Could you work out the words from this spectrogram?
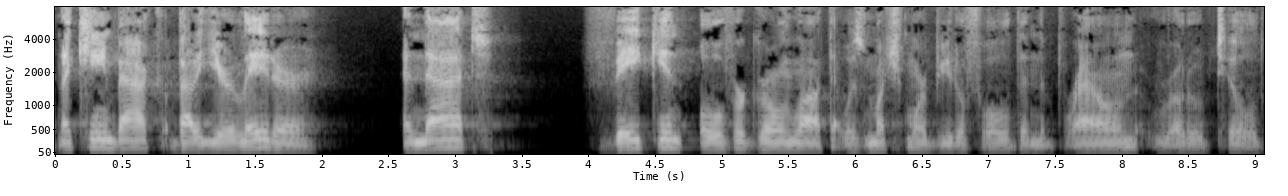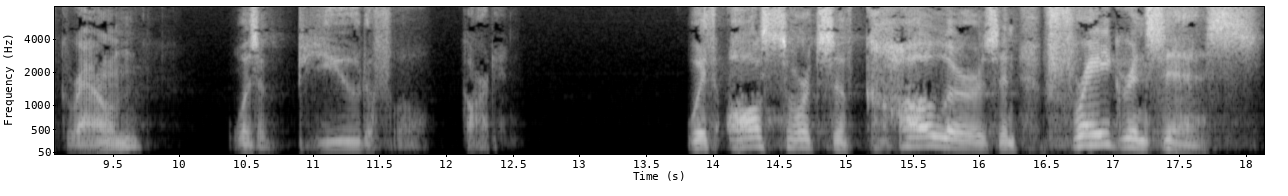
And I came back about a year later and that vacant, overgrown lot that was much more beautiful than the brown rototilled ground was a beautiful garden with all sorts of colors and fragrances.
